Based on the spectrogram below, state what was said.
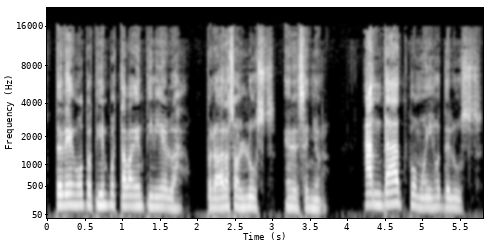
ustedes en otro tiempo estaban en tinieblas, pero ahora son luz en el Señor. Andad como hijos de luz.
